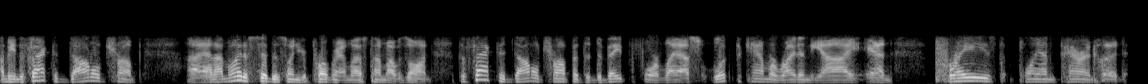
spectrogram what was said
I mean, the fact that Donald Trump, uh, and I might have said this on your program last time I was on, the fact that Donald Trump at the debate before last looked the camera right in the eye and praised Planned Parenthood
